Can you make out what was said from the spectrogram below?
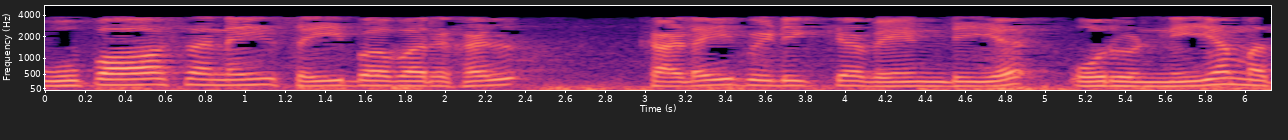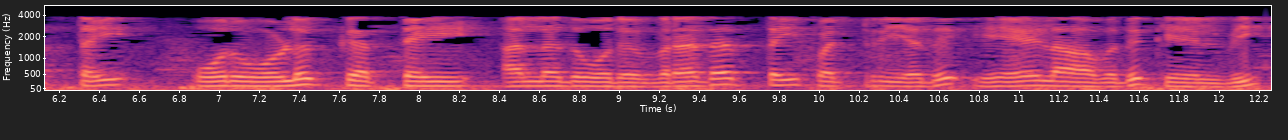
உபாசனை செய்பவர்கள் கடைபிடிக்க வேண்டிய ஒரு நியமத்தை ஒரு ஒழுக்கத்தை அல்லது ஒரு விரதத்தை பற்றியது ஏழாவது கேள்வி.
